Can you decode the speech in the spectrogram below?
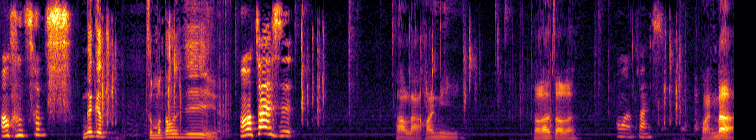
哦，钻石。那个什么东西？哦，钻石。好啦，还你。走了，走了。哦，钻石。还了。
